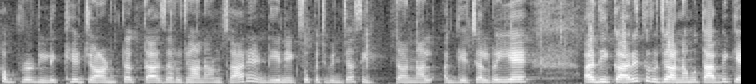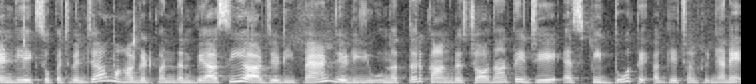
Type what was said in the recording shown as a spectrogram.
ਖਬਰ ਲਿਖੇ ਜਾਣ ਤੱਕ ਤਾਜ਼ਾ ਰੁਝਾਨਾਂ ਅਨੁਸਾਰ ਐਨਡੀਏ ਨੇ 155 ਸੀਟਾਂ ਨਾਲ ਅੱਗੇ ਚੱਲ ਰਹੀ ਹੈ। ਅਧਿਕਾਰਿਤ ਰੁਝਾਨਾਂ ਮੁਤਾਬਿਕ NDA 155 Mahagathbandhan 82 RJD 65 JDU 69 Congress 14 ਤੇ ਜੇਐਸਪੀ 2 ਤੇ ਅੱਗੇ ਚੱਲ ਰਹੀਆਂ ਨੇ।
